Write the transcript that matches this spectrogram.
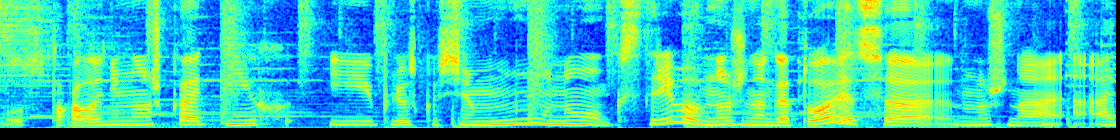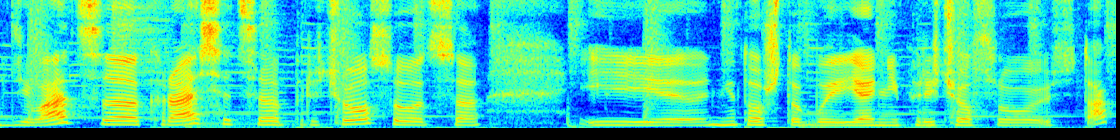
устала немножко от них. И плюс ко всему, ну, к стримам нужно готовиться, нужно одеваться, краситься, причесываться. И не то, чтобы я не причесываюсь так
